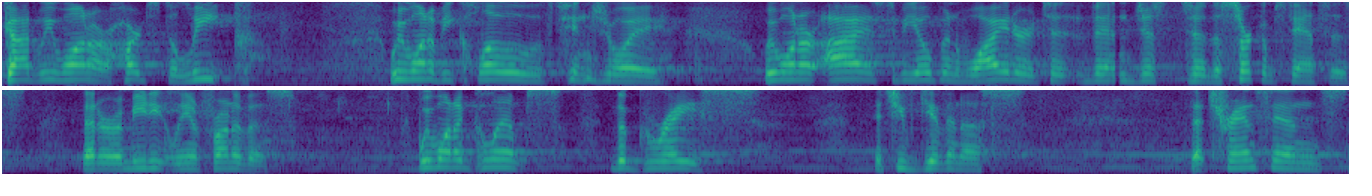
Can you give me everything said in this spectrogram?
God, we want our hearts to leap. We want to be clothed in joy. We want our eyes to be opened wider to, than just to the circumstances that are immediately in front of us. We want to glimpse the grace that you've given us that transcends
